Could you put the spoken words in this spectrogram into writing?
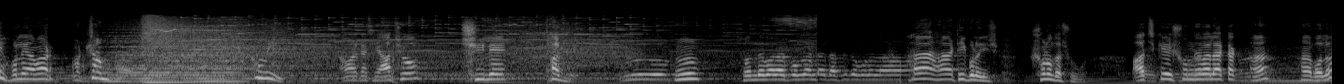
তুমি হলে আমার আমার চামটা তুমি আমার কাছে আছো ছিলে থাকবে। হুম? সন্ধ্যেবেলার প্রোগ্রামটা দাসুকে বলে দাও। হ্যাঁ হ্যাঁ ঠিক বলেছিস। শোনো দাসু আজকে সন্ধ্যাবেলা একটা হ্যাঁ? হ্যাঁ বলো।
